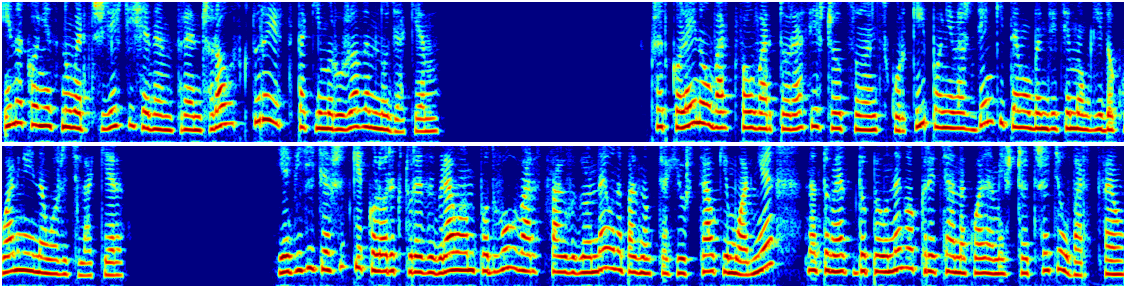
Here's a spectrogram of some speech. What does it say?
I na koniec numer 37 French Rose, który jest takim różowym nudziakiem. Przed kolejną warstwą warto raz jeszcze odsunąć skórki, ponieważ dzięki temu będziecie mogli dokładniej nałożyć lakier. Jak widzicie, wszystkie kolory, które wybrałam po dwóch warstwach wyglądają na paznokciach już całkiem ładnie, natomiast do pełnego krycia nakładam jeszcze trzecią warstwę.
